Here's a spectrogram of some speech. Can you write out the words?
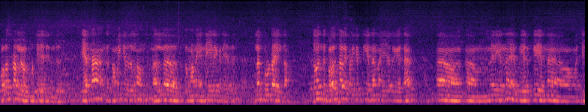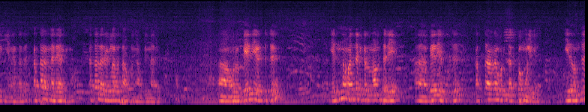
கொலஸ்ட்ரால் லெவல் மட்டும் ஏறி இருந்தது. ஏன்னா அங்கே சமைக்கிறதெல்லாம் வந்து நல்ல சுத்தமான எண்ணெயிலே கிடையாது. எல்லாம் குருடாயில் தான். ஸோ இந்த கொலஸ்ட்ராலை குறைக்கிறதுக்கு என்னென்ன ஐயாரு கேட்டேன். ஆஹ் என்ன இருக்குது என்ன வச்சுருக்கீங்கன்னு கேட்டாரு கத்தாழை நிறையா இருக்குன்னு கத்தாழை ரெகுலராக சாப்பிடுங்க அப்படின்னாரு. ஒரு பேதி எடுத்துட்டு என்ன மருந்து எடுக்கிறதுனாலும் சரி பேதி எடுத்துட்டு கத்தாழை ஒரு கற்ப மூலிகை இது வந்து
